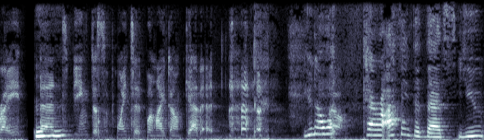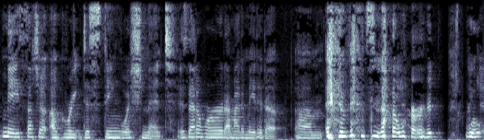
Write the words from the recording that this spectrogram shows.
right, mm-hmm. and being disappointed when I don't get it. You know what, Carol? I think that that's you made such a, a, great distinguishment. Is that a word? I might have made it up. Um, if it's not a word, well,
